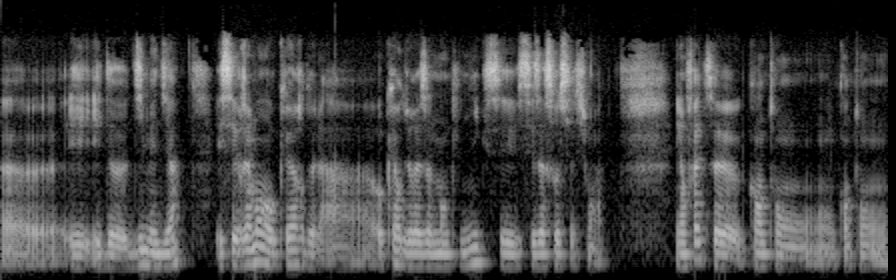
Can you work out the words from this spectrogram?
euh, et, d'immédiat. Et c'est vraiment au cœur, de la, au cœur du raisonnement clinique, ces, ces associations-là. Et en fait, euh, quand on, quand on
